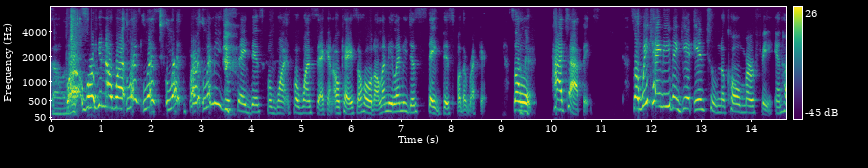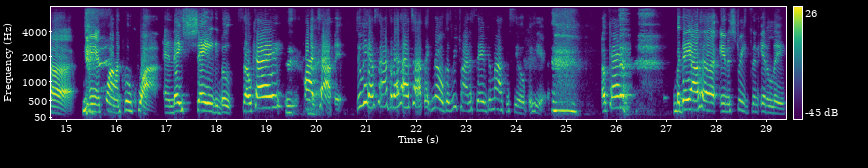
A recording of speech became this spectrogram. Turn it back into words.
So well, well you know what? Let's let's let first, let me just say this for one for one second. Okay, so hold on. Let me let me just state this for the record. So okay. hot topics. So we can't even get into Nicole Murphy and her Antoine Fuqua and they shady boots. Okay, hot topic. Do we have time for that hot topic? No, because we're trying to save democracy over here. Okay. but they out here in the streets in Italy.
